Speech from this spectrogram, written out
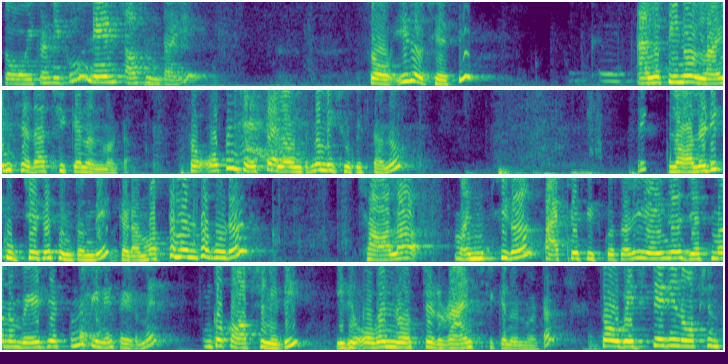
సో ఇక్కడ మీకు నేమ్స్ రాసి ఉంటాయి. సో ఇది వచ్చేసి అలపినో లైమ్ చెదార్ చికెన్ అన్నమాట. సో ఓపెన్ చేస్తే ఎలా ఉంటుందో మీకు చూపిస్తాను. ఇలా ఆల్రెడీ కుక్ చేసేసి ఉంటుంది. ఇక్కడ మొత్తం అంతా కూడా చాలా మంచిగా ప్యాక్ చేసి తీసుకొస్తారు. ఇవేం లేదు జస్ట్ మనం వేడి చేసుకుని తినేసేయడమే. ఇంకొక ఆప్షన్ ఇది. ఇది ఓవెన్ రోస్టెడ్ ర్యాంచ్ చికెన్ అన్నమాట. సో వెజిటేరియన్ ఆప్షన్స్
